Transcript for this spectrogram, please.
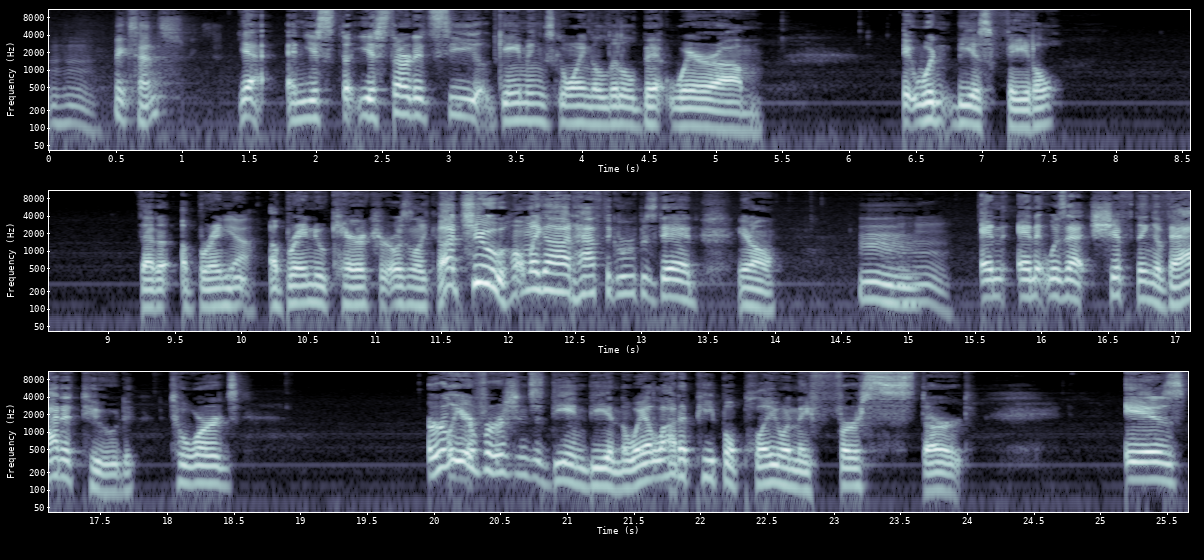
Mm-hmm. Makes sense. Yeah, and you st- you started see gaming's going a little bit where um, it wouldn't be as fatal. That a, a brand yeah. new a brand new character wasn't like achoo oh my god half the group is dead you know, mm-hmm. and and it was that shifting of attitude towards earlier versions of D and D and the way a lot of people play when they first start is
